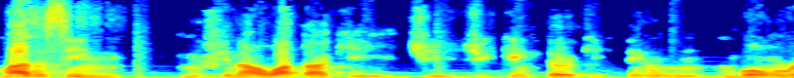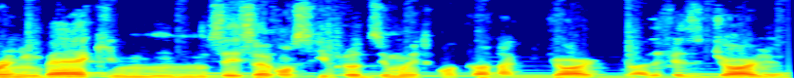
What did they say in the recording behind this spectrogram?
Mas assim, no final, o ataque de, de Kentucky tem um, um bom running back. Não sei se vai conseguir produzir muito contra o ataque de Georgia, a defesa de Georgia.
